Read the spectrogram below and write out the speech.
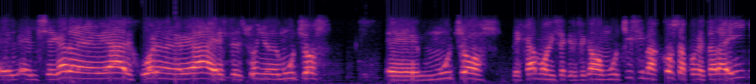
El, el, llegar a la NBA, el jugar en la NBA es el sueño de muchos. Eh, muchos dejamos y sacrificamos muchísimas cosas por estar ahí.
